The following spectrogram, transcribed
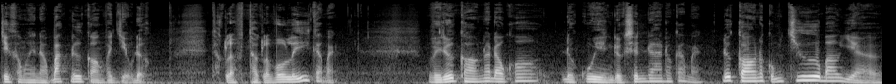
chứ không thể nào bắt đứa con phải chịu được. Thật là thật là vô lý các bạn vì đứa con nó đâu có được quyền được sinh ra đâu các bạn. Đứa con nó cũng chưa bao giờ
